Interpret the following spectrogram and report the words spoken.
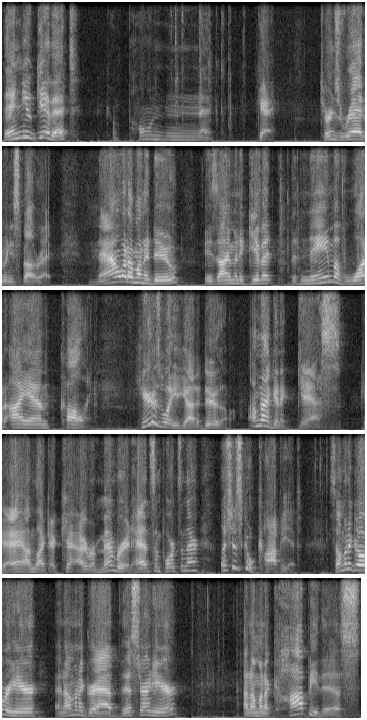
Then you give it component. Okay. Turns red when you spell it right. Now what I'm going to do is I'm going to give it the name of what I am calling. Here's what you got to do though. I'm not going to guess. Okay. I'm like, I, can't, I remember it had some ports in there. Let's just go copy it. So I'm going to go over here and I'm going to grab this right here and I'm going to copy this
